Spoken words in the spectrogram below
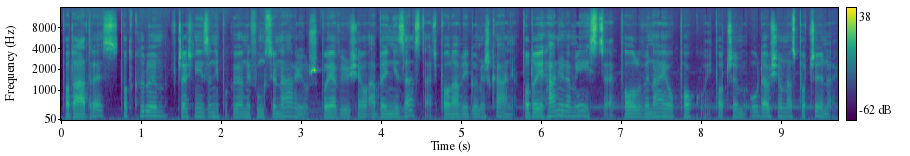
pod adres, pod który którym wcześniej zaniepokojony funkcjonariusz pojawił się, aby nie zastać Paula w jego mieszkaniu. Po dojechaniu na miejsce Paul wynajął pokój, po czym udał się na spoczynek,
